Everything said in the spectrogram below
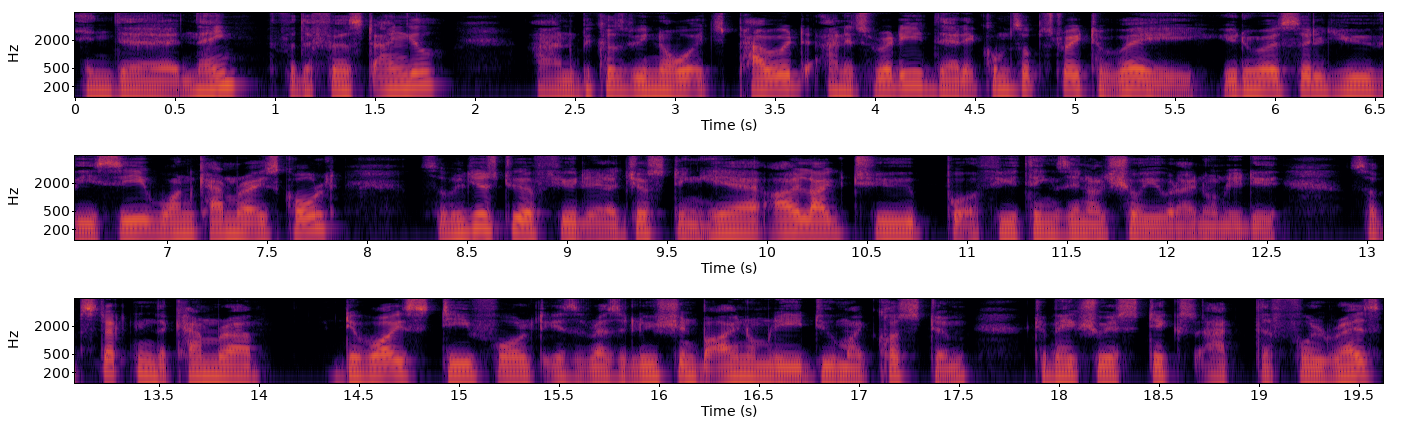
in the name for the first angle and because we know it's powered and it's ready there it comes up straight away. Universal uvc one camera is called. So we'll just do a few little adjusting here. I like to put a few things in. I'll show you what i normally do. So i'm selecting the camera. Device default is resolution but i normally do my custom to make sure it sticks at the full res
